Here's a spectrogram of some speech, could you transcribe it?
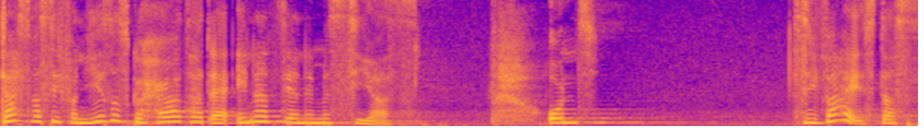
Das, was sie von Jesus gehört hat, erinnert sie an den Messias. Und sie weiß, dass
